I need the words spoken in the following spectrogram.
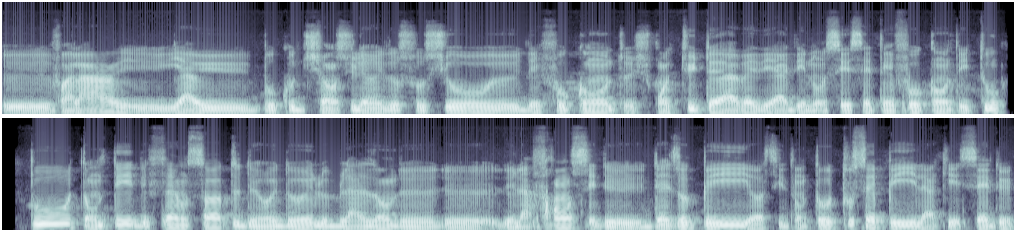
Euh, voilà, il y a eu beaucoup de chance sur les réseaux sociaux, euh, des faux comptes. Je crois que Twitter avait déjà dénoncé certains faux comptes et tout pour tenter de faire en sorte de redorer le blason de, de, de la France et de, des autres pays occidentaux, tous ces pays-là qui essaient de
